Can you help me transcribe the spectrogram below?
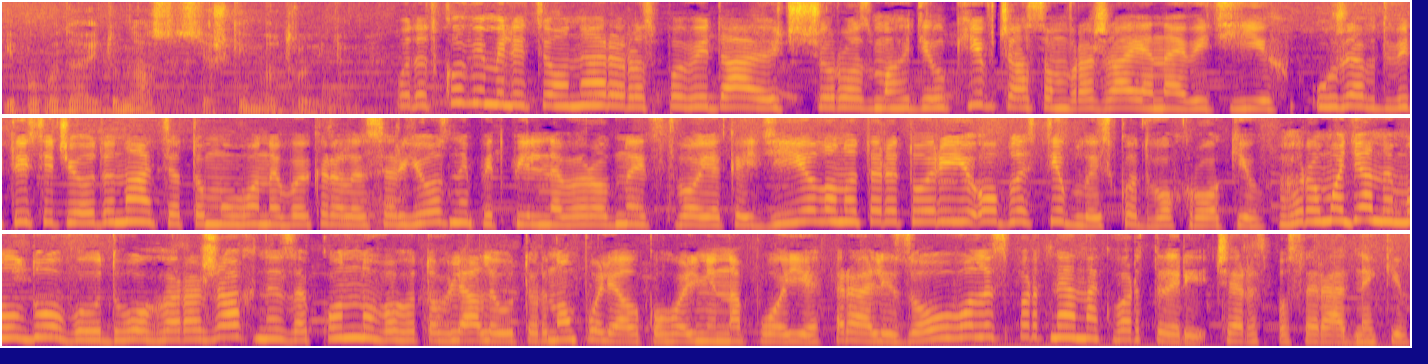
і попадають у нас з тяжкими отруєннями. Податкові міліціонери розповідають, що розмах ділків часом вражає навіть їх. Уже в 2011-му вони викрили серйозне підпільне виробництво, яке діяло на території області близько двох років. Громадяни Молдови у двох гаражах незаконно виготовляли у Тернополі алкогольні напої, реалізовували спиртне на квартирі через посередників.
